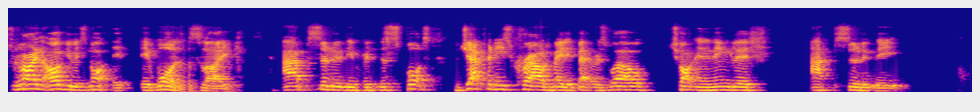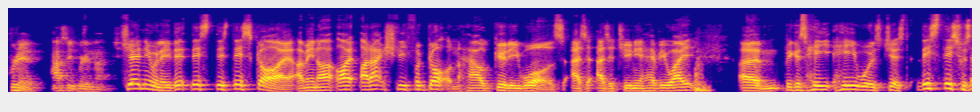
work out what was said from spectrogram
try and argue it's not, it, it was like absolutely the spots. The Japanese crowd made it better as well, chanting in English. Absolutely brilliant, absolutely brilliant match. Genuinely, this this this guy. I mean, I, I I'd actually forgotten how good he was as as a junior heavyweight, um, because he he was just this this was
